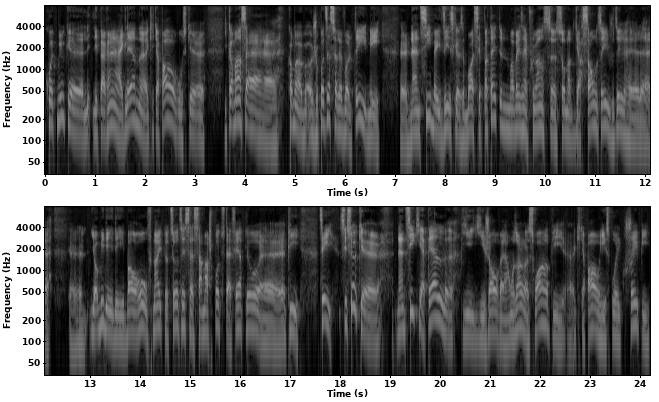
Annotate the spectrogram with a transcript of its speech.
quoi que mieux que les parents à Glenn quelque part où ce que ils commencent à comme je veux pas dire se révolter, mais euh, Nancy, ben, ils disent que c'est peut-être une mauvaise influence sur notre garçon. Je veux dire, ils ont mis des, barreaux aux fenêtres, tout ça, ça, ça marche pas tout à fait. Puis, c'est sûr que Nancy qui appelle, puis il est genre à 11h le soir, puis quelque part, il est supposé coucher, puis,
